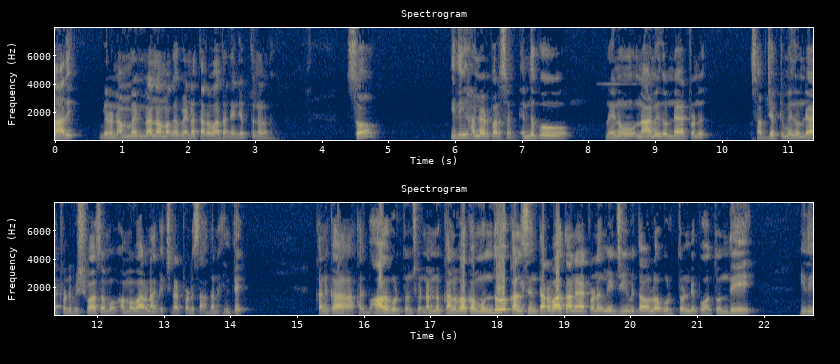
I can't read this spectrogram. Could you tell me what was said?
నాది. మీరు నమ్మినా నమ్మకపోయినా తర్వాత నేను చెప్తున్నా కదా. సో ఇది హండ్రెడ్ పర్సెంట్. ఎందుకు? నేను నా మీద ఉండేటువంటి సబ్జెక్ట్ మీద ఉండేటువంటి విశ్వాసము అమ్మవారు నాకు ఇచ్చినటువంటి సాధన ఇంతే. కనుక అది బాగా గుర్తుంచుకో నన్ను కలవక ముందు కలిసిన తర్వాత అనేటువంటిది మీ జీవితంలో గుర్తుండిపోతుంది. ఇది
